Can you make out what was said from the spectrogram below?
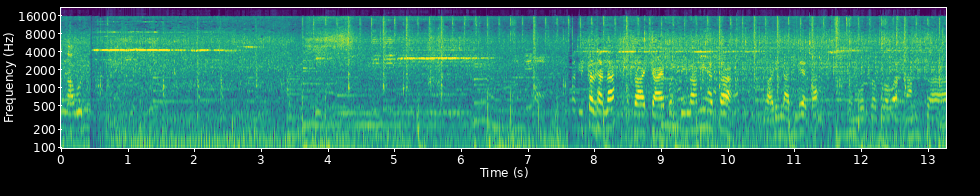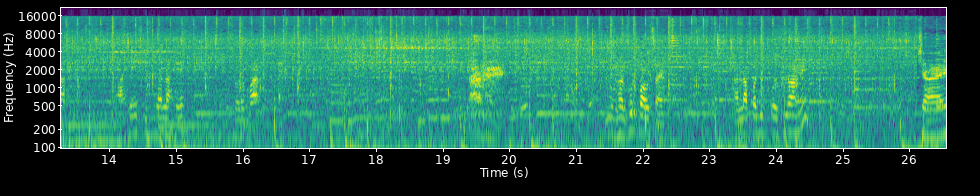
जास्त तर इतका झाला. आता चाय पण पिला आम्ही. आता गाडी लागली आता. समोरचा प्रवास आमचा आहे सिंगल आहे. बरोबर. भरपूर पाऊस आहे. आलापल्लीत पोचलो आम्ही. चाय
